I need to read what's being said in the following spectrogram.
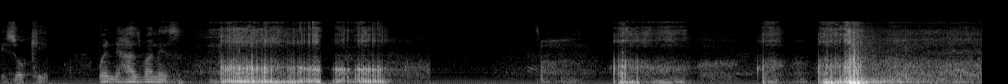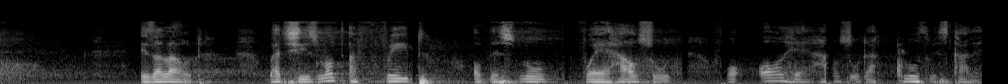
is okay when the husband is is allowed but she's not afraid of the snow for her household for all her household are clothed with scarlet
